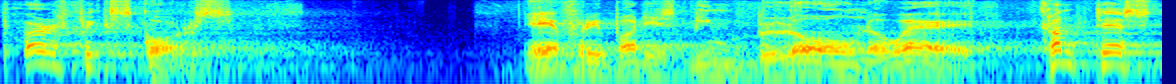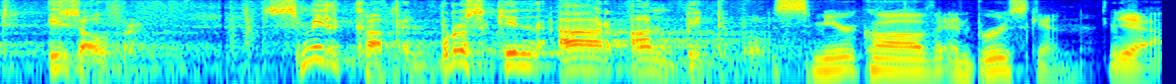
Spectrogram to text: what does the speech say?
Perfect scores. Everybody's being blown away. Contest is over. Smilkov and Bruskin are unbeatable. Smirkov and Bruskin. yeah,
